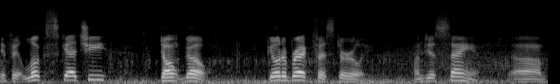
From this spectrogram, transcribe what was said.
If it looks sketchy, don't go. Go to breakfast early. I'm just saying. Um,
